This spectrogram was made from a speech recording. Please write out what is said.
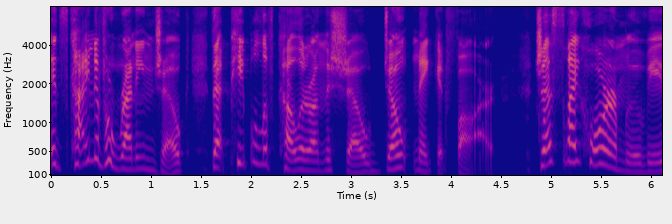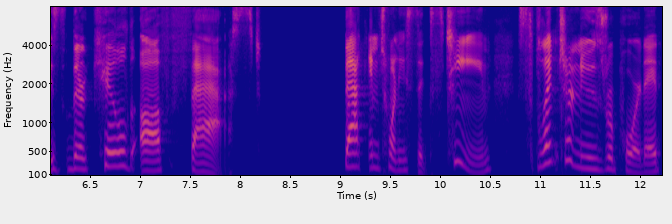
It's kind of a running joke that people of color on the show don't make it far. Just like horror movies, they're killed off fast. Back in 2016, Splinter News reported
